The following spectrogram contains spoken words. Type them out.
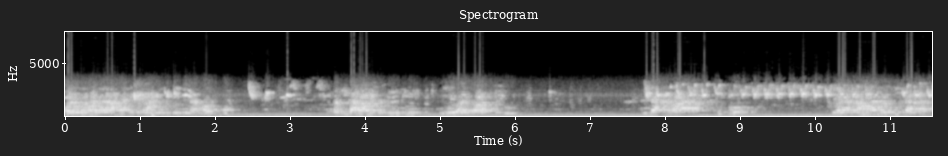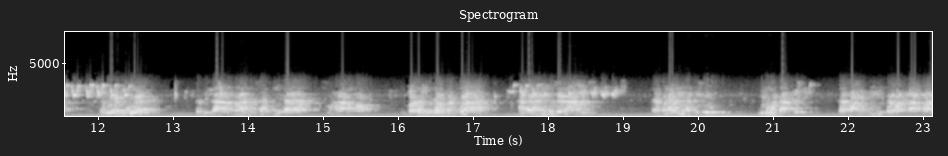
walaupun wajah salahnya itu telah dibuktikan olehnya. Ketika orang sendiri itu ada seorang ibu. Kita seorang ibu dia telah mengandung kita sembilan bulan. Ketika melakukan kita, subhanallah, pada sebuah perjuangan antara hidup dan mati. Saya pernah lihat itu di rumah sakit, pakai hidup, dapat apa,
